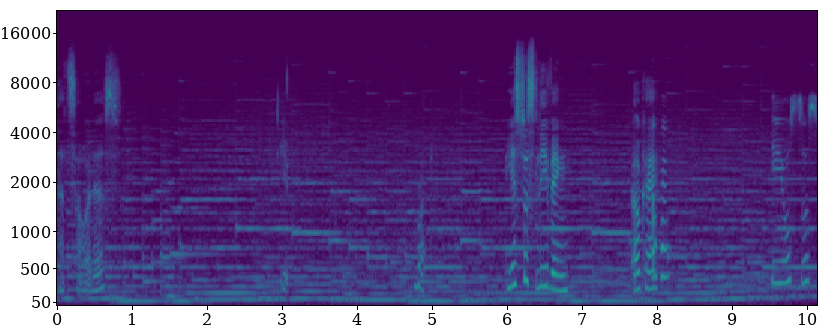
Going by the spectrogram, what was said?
That's how it is. You... Right. He's just leaving. Okay, Okay. You use this.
